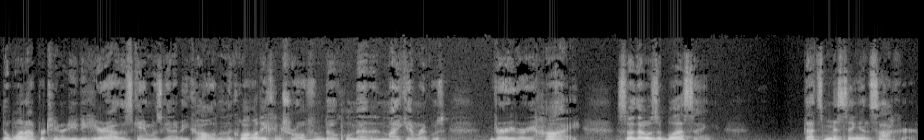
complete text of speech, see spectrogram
the one opportunity to hear how this game was going to be called, and the quality control from Bill Clement and Mike Emrick was very, very high. So that was a blessing. That's missing in soccer.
